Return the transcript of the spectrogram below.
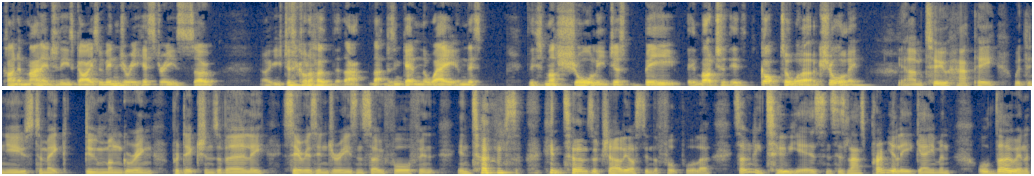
kind of manage these guys with injury histories. So you, you just got to hope that, that that doesn't get in the way. And this this must surely just be it much it's got to work surely. Yeah i'm too happy with the news to make doom mongering predictions of early serious injuries and so forth in in terms in terms of Charlie Austin the footballer. It's only 2 years since his last Premier League game and although in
